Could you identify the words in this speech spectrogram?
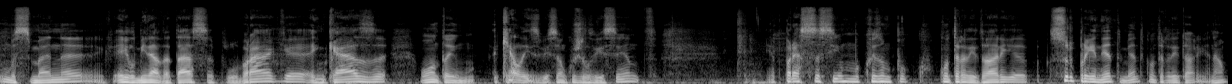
uma semana é eliminado da taça pelo Braga, em casa. Ontem, aquela exibição com o Gil Vicente. É, parece assim uma coisa um pouco contraditória, surpreendentemente contraditória, não?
